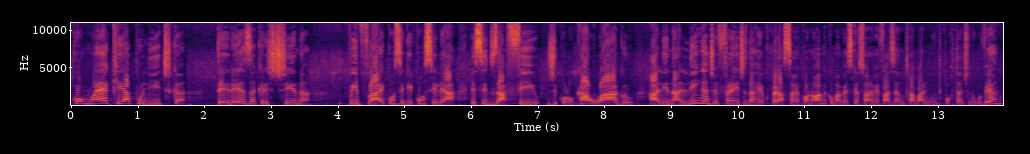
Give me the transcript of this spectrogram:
Como é que a política Tereza Cristina e vai conseguir conciliar esse desafio de colocar o agro ali na linha de frente da recuperação econômica, uma vez que a senhora vem fazendo um trabalho muito importante no governo,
